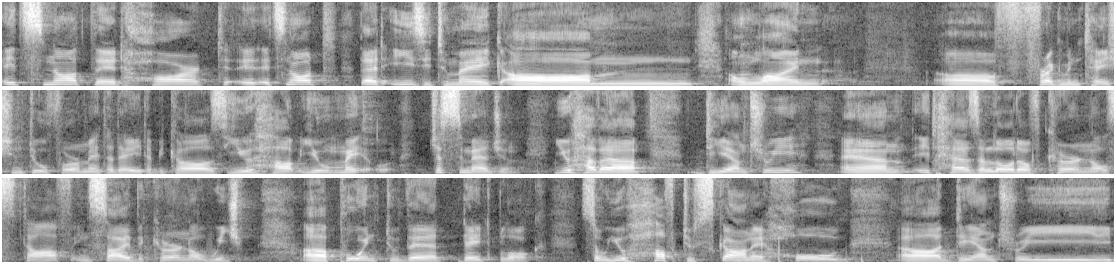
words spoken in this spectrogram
it's not that hard, it's not that easy to make um, online uh, fragmentation tool for metadata because you have you may just imagine you have a D entry and it has a lot of kernel stuff inside the kernel which uh, point to that date block. So you have to scan a whole uh, D entry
